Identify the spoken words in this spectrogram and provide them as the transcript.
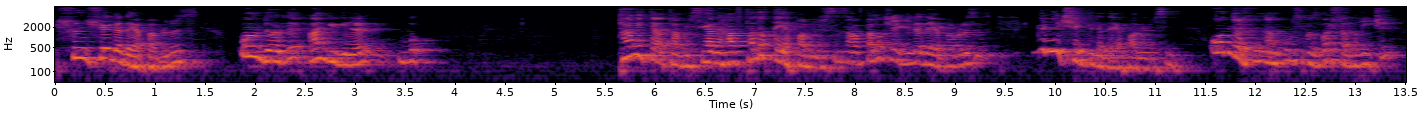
Şunu şöyle de yapabiliriz. 14'ü hangi güne bu tarih de atabilirsiniz. Yani haftalık da yapabilirsiniz. Haftalık şekilde de yapabilirsiniz. Günlük şekilde de yapabilirsiniz. 14'ünden kursumuz başladığı için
